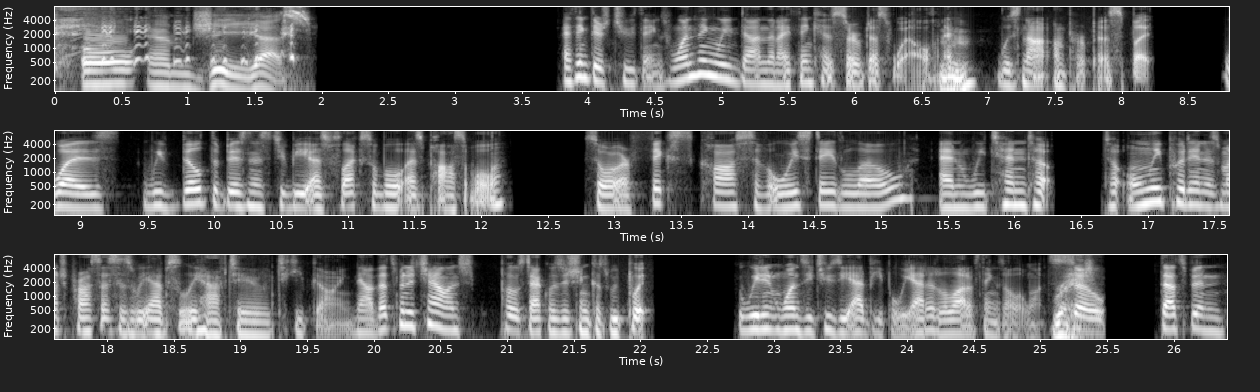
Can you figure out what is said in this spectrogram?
omg yes I think there's two things. One thing we've done that I think has served us well Mm-hmm. and was not on purpose, but was we've built the business to be as flexible as possible. So our fixed costs have always stayed low and we tend to to only put in as much process as we absolutely have to to keep going. Now that's been a challenge post acquisition because we put we didn't onesie twosie add people. We added a lot of things all at once. Right. So that's been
